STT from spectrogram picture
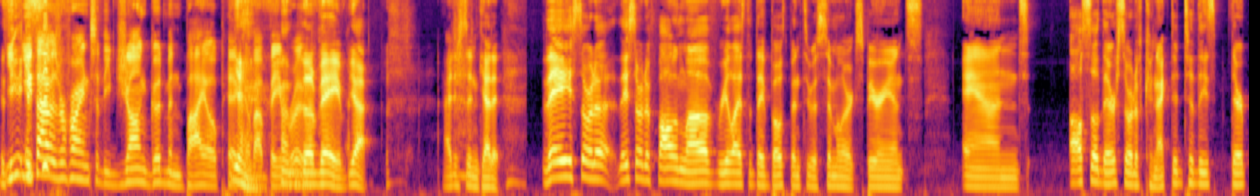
Is Oh. You, he- you thought I was referring to the John Goodman biopic Yeah, about Babe Ruth. the babe yeah I just didn't get it. They sort of they sort of fall in love, realize that they've both been through a similar experience, and also they're sort of connected to these their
